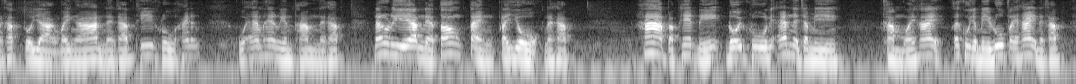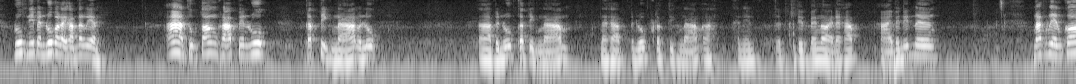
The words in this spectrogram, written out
นะครับ ตัวอย่างใบงานนะครับ ที่ครูให้นักครูแอมให้เรียนทำนะครับ นักเรียนเนี่ยต้องแต่งประโยคนะครับห้าประเภทนี้โดยครูเนี่ยแอมเนี่ยจะมีคำไว้ให้เอ้ยครูจะมีรูปไว้ให้นะครับ รูปนี้เป็นรูปอะไรครับนักเรียนอ่าถูกต้องครับเป็นรูปกระติกน้ำเป็นรูปอ่าเป็นรูปกระติกน้ำ นะครับ เป็นรูปกระติกน้ำอะอันนี้ติดไปหน่อยนะครับ หายไปนิดนึง นักเรียนก็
